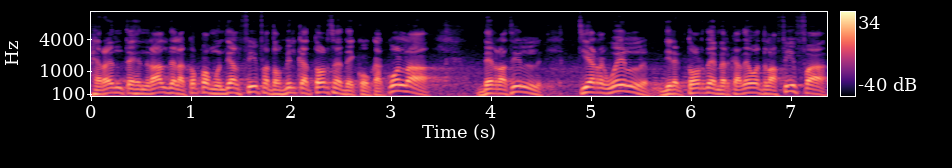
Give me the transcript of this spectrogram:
gerente general de la Copa Mundial FIFA 2014 de Coca-Cola de Brasil, Thierry Will, director de mercadeo de la FIFA,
